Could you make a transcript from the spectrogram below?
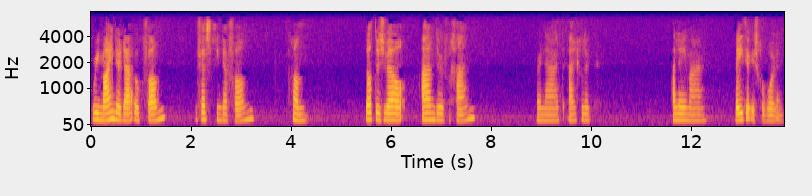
reminder daar ook van, bevestiging daarvan, van dat dus wel aan durven gaan, waarna het eigenlijk alleen maar beter is geworden.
